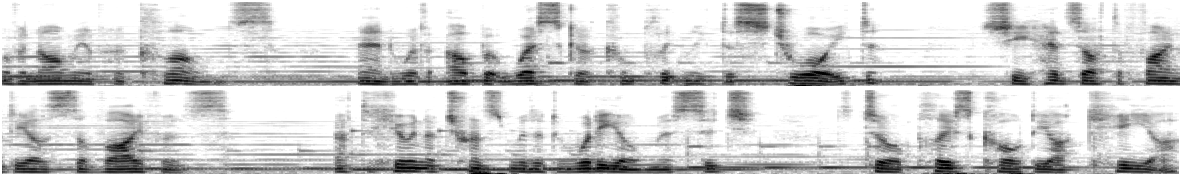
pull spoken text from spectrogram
with an army of her clones, and with Albert Wesker completely destroyed, she heads off to find the other survivors. After hearing a transmitted video message to a place called the Arcadia,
